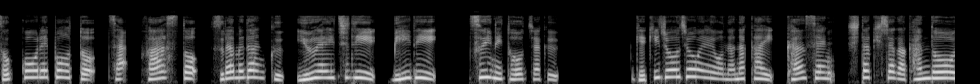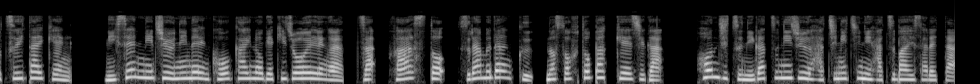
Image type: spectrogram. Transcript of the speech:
速攻レポート、ザ・ファースト、スラムダンク、UHD、BD、ついに到着。劇場上映を7回、観戦した記者が感動を追体験。2022年公開の劇場映画、ザ・ファースト、スラムダンクのソフトパッケージが、本日2月28日に発売された。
